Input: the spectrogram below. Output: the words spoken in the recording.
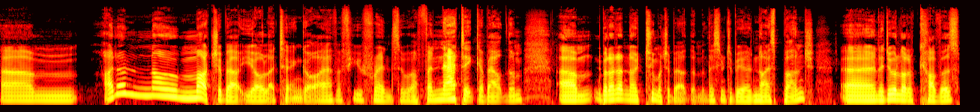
Um, I don't know much about Yo La Tengo. I have a few friends who are fanatic about them, um, but I don't know too much about them. They seem to be a nice bunch, and they do a lot of covers.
